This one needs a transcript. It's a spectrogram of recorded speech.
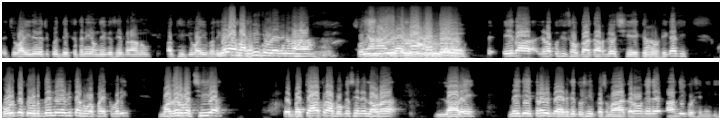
ਤੇ ਚਵਾਈ ਦੇ ਵਿੱਚ ਕੋਈ ਦਿੱਕਤ ਨਹੀਂ ਆਉਂਦੀ ਕਿਸੇ ਭਰਾ ਨੂੰ? ਹੱਥੀ ਚਵਾਈ ਵਧੀਆ ਜਿਹੜਾ ਮਰਜ਼ੀ ਜੋੜੇ ਦੇਣ ਮਹਾ ਸੋ ਨਿਆਣਾ 6 ਕਿਲੋ ਨਿਆਣਾ ਦੁੱਧ ਨਿਆਣਾ ਤੇ ਇਹਦਾ ਜਿਹੜਾ ਤੁਸੀਂ ਸੌਦਾ ਕਰ ਲਿਓ 6 ਕਿਲੋ ਠੀਕ ਆ ਜੀ? ਖੋਲ ਕੇ ਤੋੜ ਦਿੰਦੇ ਆ ਵੀ ਤੁਹਾਨੂੰ ਆਪਾਂ ਇੱਕ ਵਾਰੀ। ਮਗਰ ਵੱਛੀ ਆ। ਤੇ ਬੱਚਾ ਭਰਾਵੋ ਕਿਸੇ ਨੇ ਲਾਉਣਾ ਲਾ ਲੇ। ਨਹੀਂ ਤੇ ਇਸ ਤਰ੍ਹਾਂ ਵੀ ਬੈਠ ਕੇ ਤੁਸੀਂ ਪਸਮਾ ਕਰੋਗੇ ਤੇ ਆਂਦੀ ਕੁਛ ਨਹੀਂ ਗੀ।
